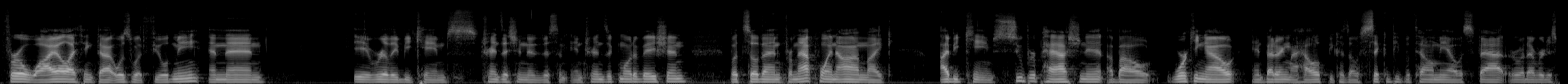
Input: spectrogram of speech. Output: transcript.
for a while, I think that was what fueled me. And then it really became transitioned into some intrinsic motivation. But so then from that point on, like I became super passionate about working out and bettering my health because I was sick of people telling me I was fat or whatever, just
